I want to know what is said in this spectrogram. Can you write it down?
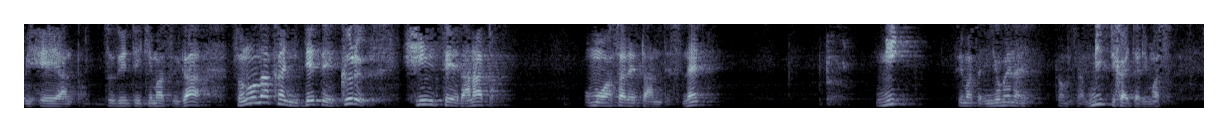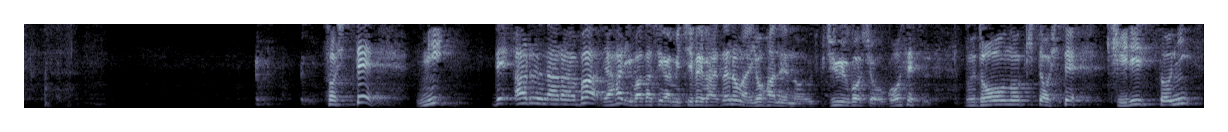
び、平安と続いていきますが、その中に出てくる品性だなと思わされたんですね。実。すいません、読めないかもしれない。みって書いてあります。そして、みであるならば、やはり私が導かれたのがヨハネの15章5節ブドウの木としてキリストに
